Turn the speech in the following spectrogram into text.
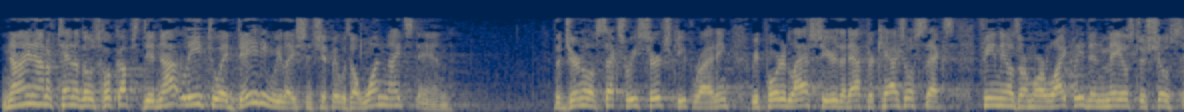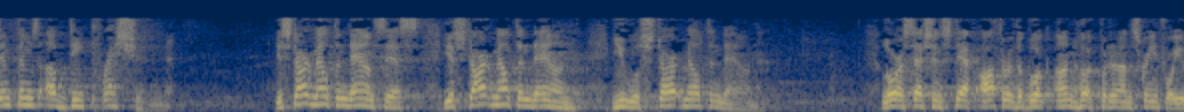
Nine out of ten of those hookups did not lead to a dating relationship. It was a one night stand. The Journal of Sex Research, keep writing, reported last year that after casual sex, females are more likely than males to show symptoms of depression. You start melting down, sis. You start melting down. You will start melting down. Laura Sessions Stepp, author of the book Unhooked, put it on the screen for you.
